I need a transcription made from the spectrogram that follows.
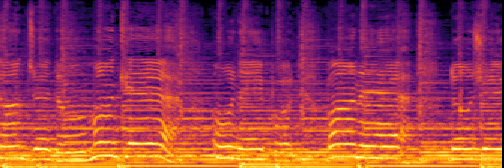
Entré dans mon cœur, on est pour de bonheur, dont je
